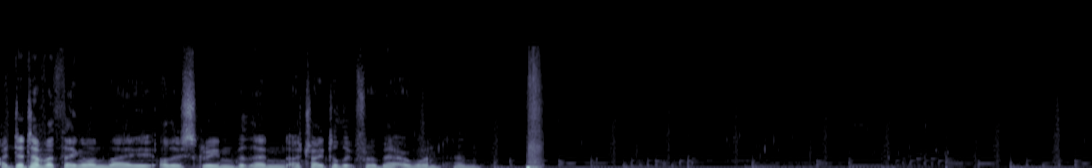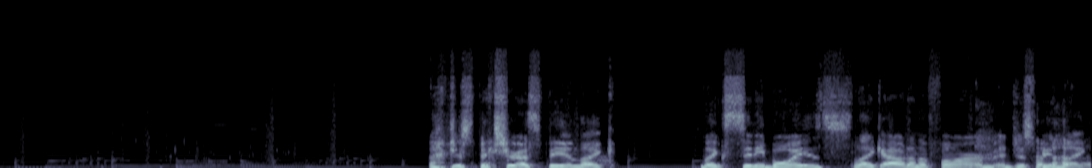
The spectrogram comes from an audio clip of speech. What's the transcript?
I did have a thing on my other screen, but then I tried to look for a better one, and I just picture us being like, like city boys, like out on a farm and just being like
